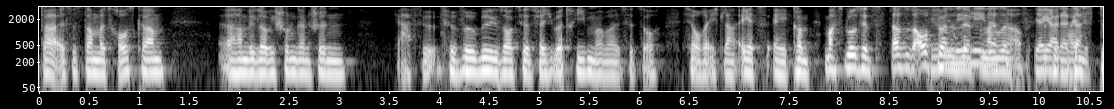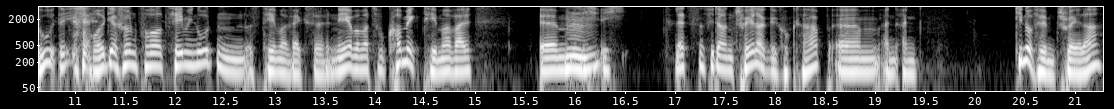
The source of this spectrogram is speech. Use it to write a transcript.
da als es damals rauskam, äh, haben wir, glaube ich, schon ganz schön ja, für, für Wirbel gesorgt, ist jetzt vielleicht übertrieben, aber ist jetzt auch, ist ja auch echt lang. Ey, jetzt, ey, komm, mach's bloß jetzt, lass uns aufhören, das ist ja schon lass langsam. auf. Ja, ja, schon peinlich. das du, ich wollte ja schon vor zehn Minuten das Thema wechseln. Nee, aber mal zum Comic-Thema, weil ähm, Mhm. ich, ich letztens wieder einen Trailer geguckt habe, ähm, ein, ein Kinofilm-Trailer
